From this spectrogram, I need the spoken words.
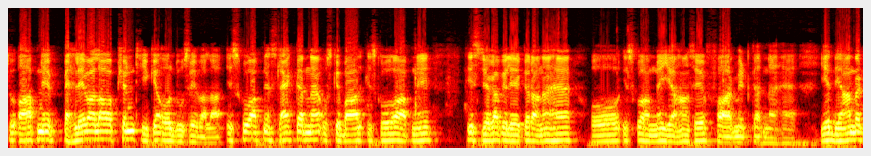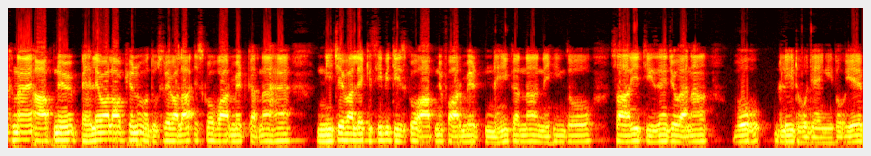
तो आपने पहले वाला ऑप्शन ठीक है? और दूसरे वाला। इसको आपने सेलेक्ट करना है, उसके बाद इसको आपने इस जगह पे लेकर आना है और इसको हमने यहाँ से फॉर्मेट करना है। ये ध्यान रखना है, आपने पहले वाला ऑप्शन और दूसरे वाला, इसको फॉर्मेट करना है। नीचे वाले किसी भी चीज़ को आपने फॉर्मेट नहीं करना, नहीं तो सारी चीज़ें जो है ना, वो डिलीट हो जाएँगी। तो ये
